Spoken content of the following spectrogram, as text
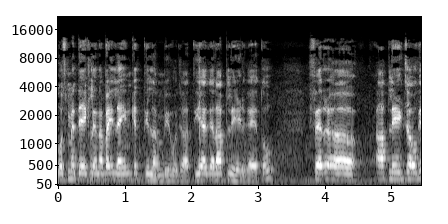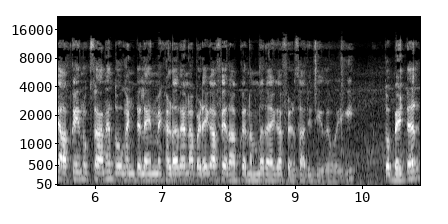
उसमें देख लेना भाई, लाइन कितनी लंबी हो जाती है। अगर आप लेट गए तो। फिर आप लेट जाओगे, आपका ही नुकसान है। दो घंटे लाइन में खड़ा रहना पड़ेगा, फिर आपका नंबर आएगा, फिर सारी चीज़ें होएगी। तो better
